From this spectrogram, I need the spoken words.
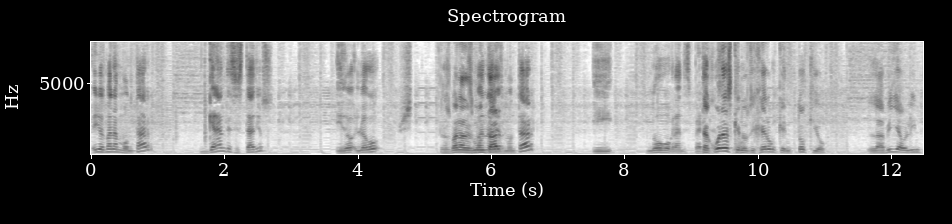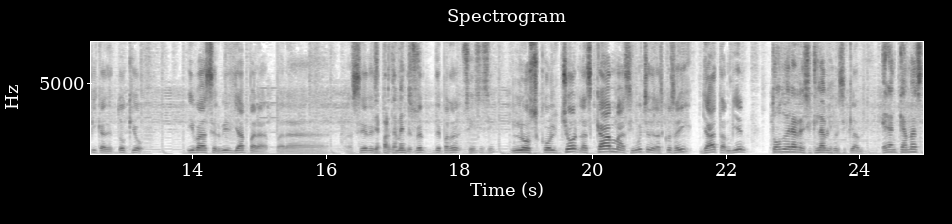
ellos van a montar grandes estadios y luego Los van a los desmontar. van a desmontar y no hubo grandes ¿Te pérdidas. acuerdas que ¿no? nos dijeron que en Tokio, la Villa Olímpica de Tokio iba a servir ya para, para hacer... este, Departamentos. de- departamentos? Sí, sí, sí. Los colchones, las camas y muchas de las cosas ahí ya también Todo era reciclable. reciclable. Eran camas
